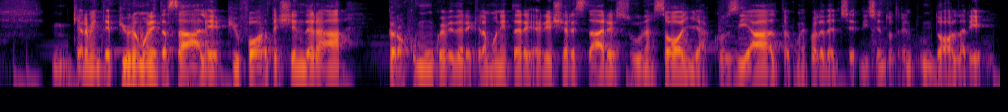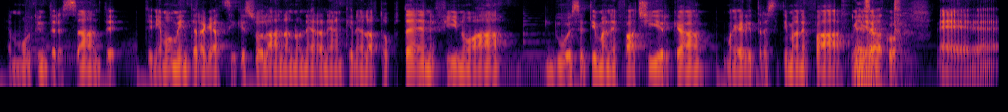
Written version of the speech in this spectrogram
Chiaramente più una moneta sale, più forte scenderà però comunque vedere che la moneta riesce a restare su una soglia così alta come quella del, di 131 dollari è molto interessante. Teniamo a mente ragazzi che Solana non era neanche nella top 10 fino a due settimane fa circa, magari tre settimane fa, quindi esatto. ecco, eh,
